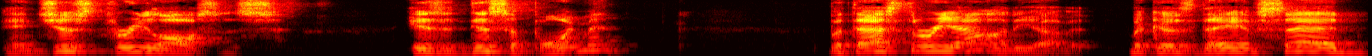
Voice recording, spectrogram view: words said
and just three losses is a disappointment, but that's the reality of it because they have said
